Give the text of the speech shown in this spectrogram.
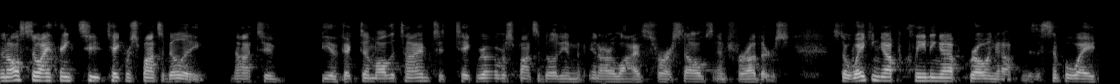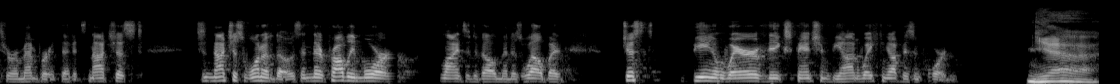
and also, I think to take responsibility, not to be a victim all the time, to take real responsibility in, in our lives for ourselves and for others. So waking up, cleaning up, growing up is a simple way to remember it, that it's not just it's not just one of those. And there are probably more lines of development as well, but just being aware of the expansion beyond waking up is important. Yeah.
